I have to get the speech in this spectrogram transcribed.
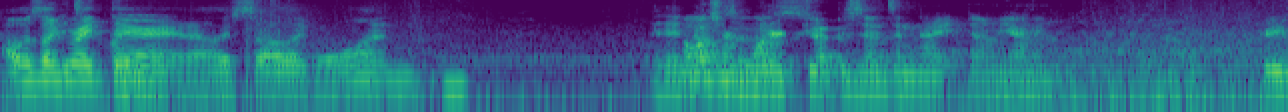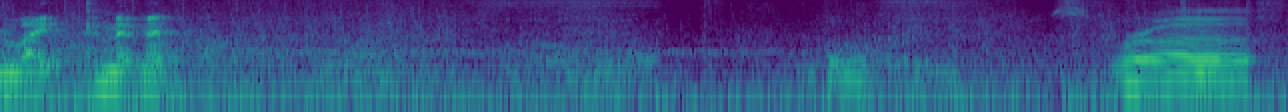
I was like It's right funny. there, and I only saw like one. And then I watch all of a like one or two episodes a night, Damiani. Pretty light commitment. Oof. It's rough.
